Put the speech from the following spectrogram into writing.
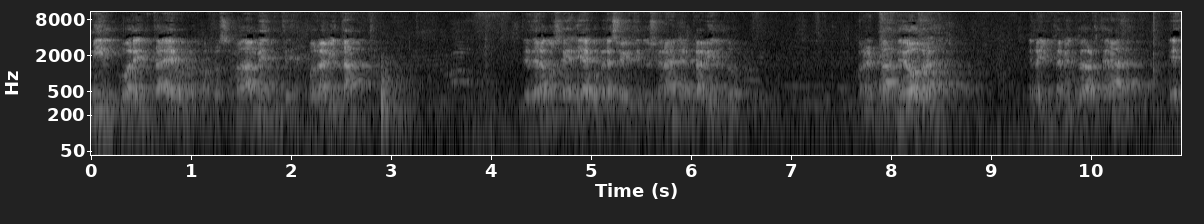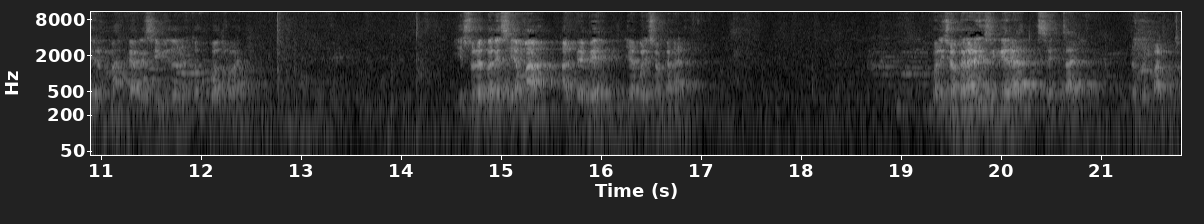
1.040 euros aproximadamente por habitante. Desde la Consejería de Cooperación Institucional en el Cabildo, con el plan de obras, el Ayuntamiento de Artenara es el más que ha recibido en estos cuatro años. Y eso le parecía más al PP y a Coalición Canaria. Coalición Canaria dice que era sectario del reparto.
